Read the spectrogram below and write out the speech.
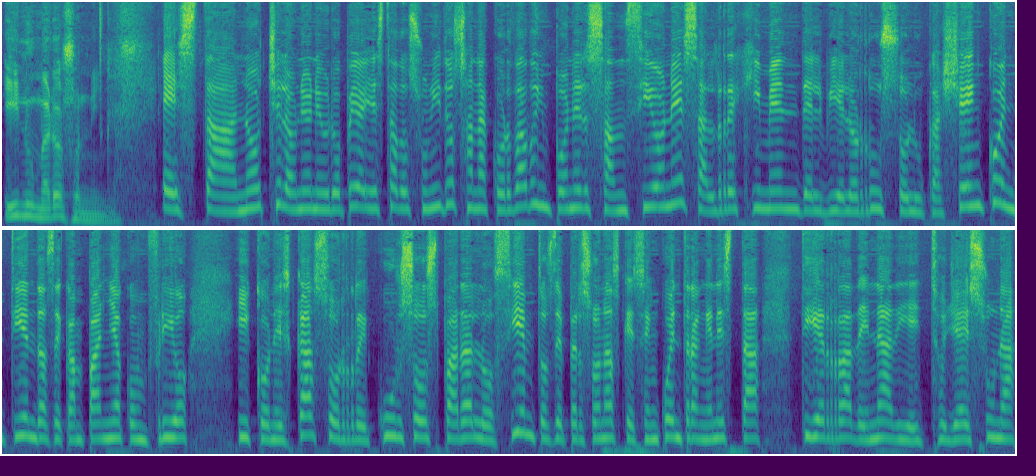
y numerosos niños. Esta noche la Unión Europea y Estados Unidos han acordado imponer sanciones al régimen del bielorruso Lukashenko en tiendas de campaña con frío y con escasos recursos para los cientos de personas que se encuentran en esta tierra de nadie. Esto ya es una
